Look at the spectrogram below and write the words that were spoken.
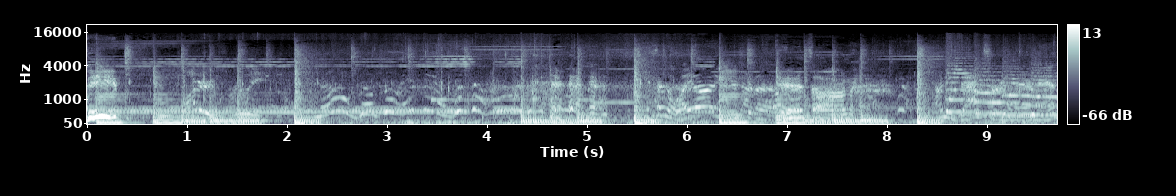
deep. Water is really. No, don't go in there. What the hell? you turn the light on you're gonna. It's on. How many bats are in there, man?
